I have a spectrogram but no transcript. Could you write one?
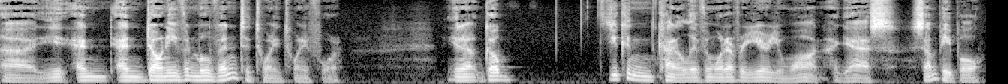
uh, you, and and don't even move into 2024. You know, go. You can kind of live in whatever year you want, I guess. Some people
